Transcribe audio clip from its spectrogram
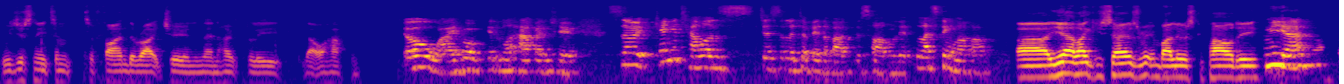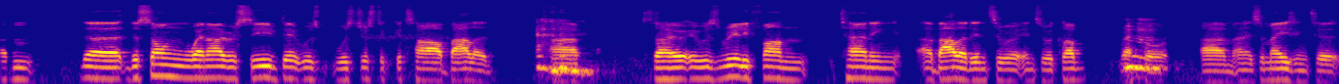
we just need to to find the right tune, and then hopefully that will happen. Oh, I hope it will happen too. So, can you tell us just a little bit about the song "Lasting Love"? Uh, yeah, like you say, it was written by Lewis Capaldi. Yeah. Um, the the song when I received it was was just a guitar ballad. Um, so it was really fun turning a ballad into a into a club record. Mm-hmm. Um, and it's amazing to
